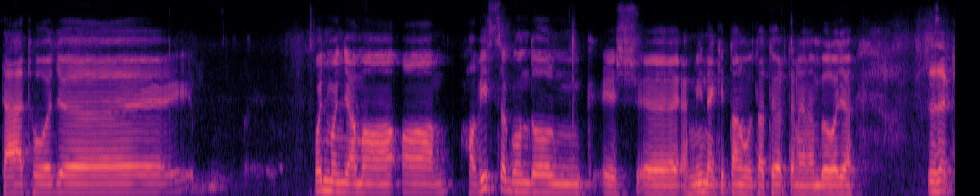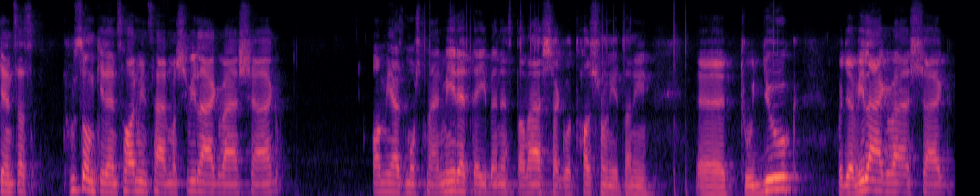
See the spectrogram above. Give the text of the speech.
Tehát, hogy hogy mondjam, a, a, ha visszagondolunk, és e, mindenki tanulta a történelemből, hogy a 1929-33-as világválság amihez most már méreteiben ezt a válságot hasonlítani tudjuk, hogy a világválság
